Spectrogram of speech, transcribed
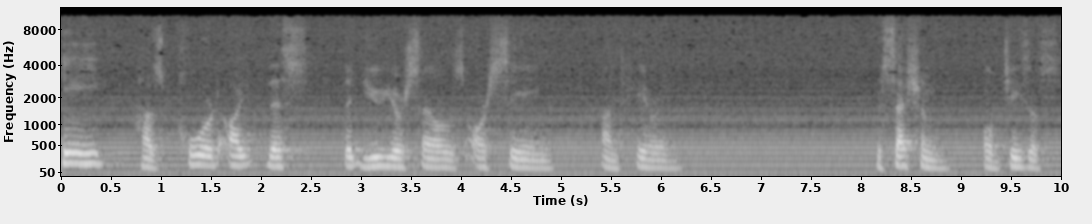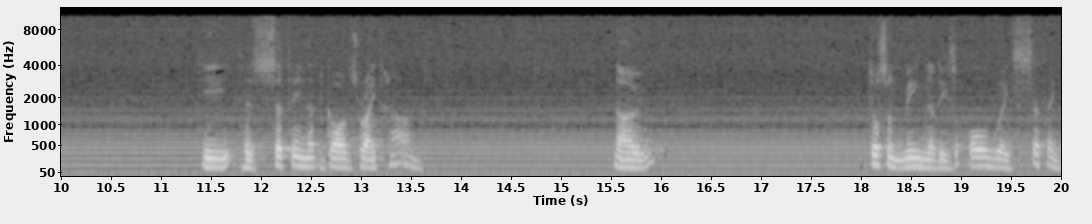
he has poured out this that you yourselves are seeing and hearing. The session of Jesus. He is sitting at God's right hand. Now, doesn't mean that he's always sitting.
